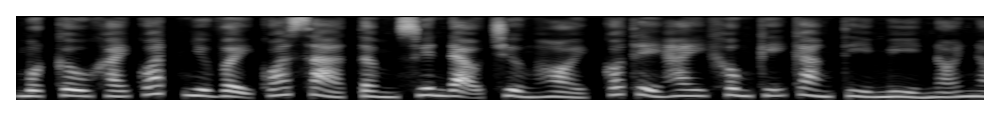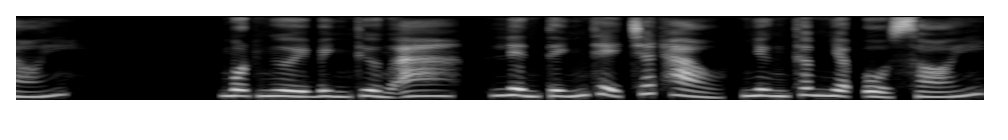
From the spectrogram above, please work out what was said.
Một câu khái quát như vậy quá xả tầm xuyên đạo trưởng hỏi có thể hay không kỹ càng tỉ mỉ nói nói. Một người bình thường A, liền tính thể chất hảo, nhưng thâm nhập ổ sói,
